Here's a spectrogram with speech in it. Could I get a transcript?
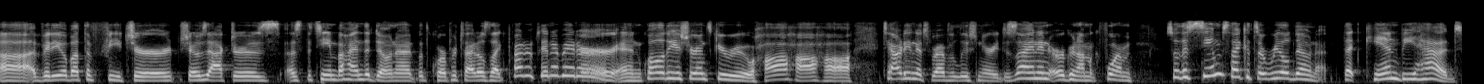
uh, a video about the feature shows actors as the team behind the donut with corporate titles like Product Innovator and Quality Assurance Guru. Ha ha ha. Touting its revolutionary design and ergonomic form. So this seems like it's a real donut that can be had,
